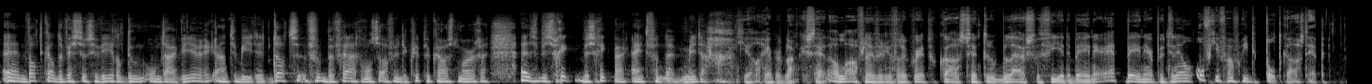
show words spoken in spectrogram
En wat kan de westerse wereld doen om daar weerwerk aan te bieden? Dat bevragen we ons af in de CryptoCast morgen. En is beschik beschikbaar eind van de middag. Dankjewel, Herbert Blankenstein. Alle afleveringen van de CryptoCast zijn terug beluisterd via de BNR-app, bnr.nl of je favoriete podcast-app.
